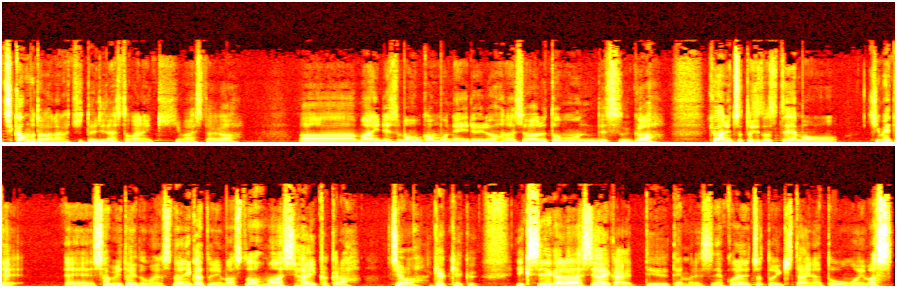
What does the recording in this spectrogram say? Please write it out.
近本がなんかちょっと離脱とかね聞きましたが。あまあいいです。まあ他もねいろいろ話はあると思うんですが今日はねちょっと一つテーマを決めて喋、えー、りたいと思います。何かと言いますとまあ支配下から違うわ逆逆。育成から支配下へっていうテーマですね。これちょっといきたいなと思います、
